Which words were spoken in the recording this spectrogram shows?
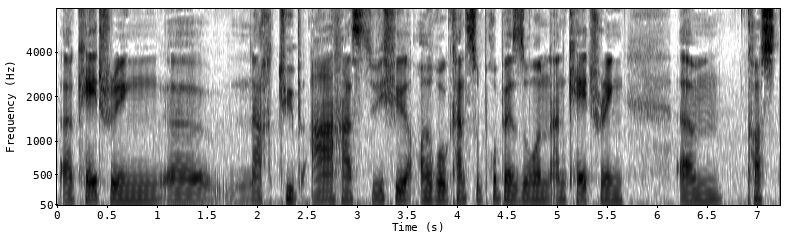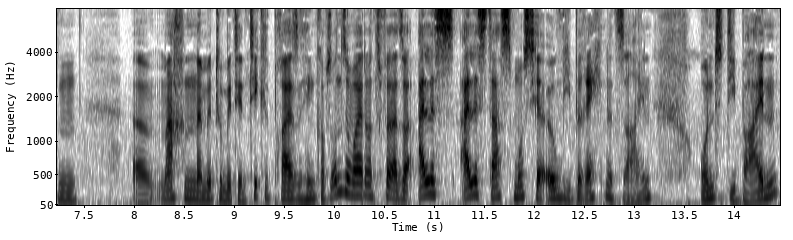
äh, Catering äh, nach Typ A hast? Wie viel Euro kannst du pro Person an Catering ähm, kosten? Äh, machen, damit du mit den Ticketpreisen hinkommst und so weiter und so fort. Also alles, alles das muss ja irgendwie berechnet sein. Und die beiden,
